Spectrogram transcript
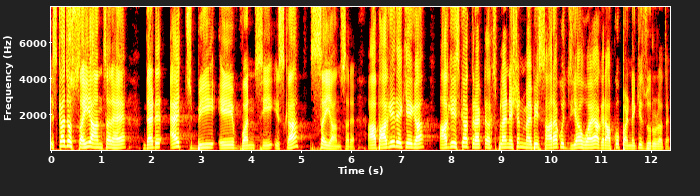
इसका जो सही आंसर है that is H B A one C इसका सही आंसर है। आप आगे देखिएगा, आगे इसका करेक्ट एक्सप्लेनेशन में भी सारा कुछ दिया हुआ है, अगर आपको पढ़ने की ज़रूरत है।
